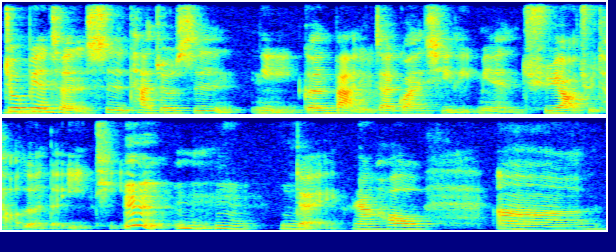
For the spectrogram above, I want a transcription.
就变成是它就是你跟伴侣在关系里面需要去讨论的议题。嗯嗯嗯嗯，对，然后嗯、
